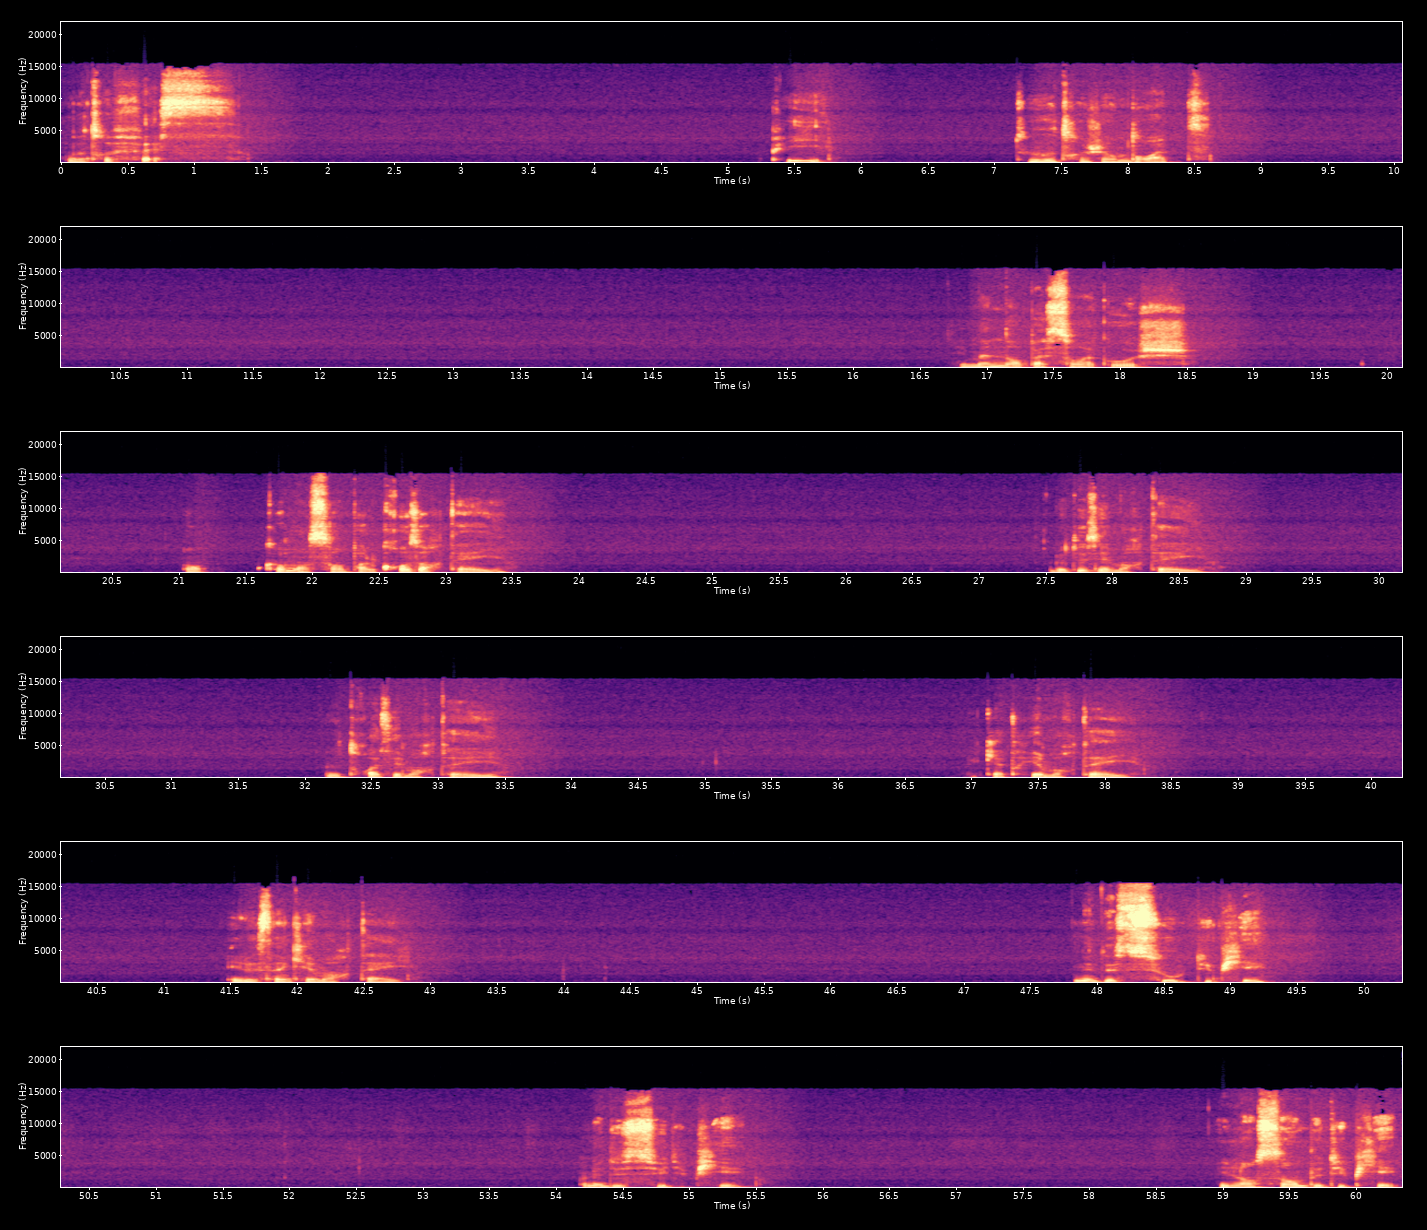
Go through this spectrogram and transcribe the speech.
votre fesse, puis toute votre jambe droite. Et maintenant, passons à gauche. En commençant par le gros orteil, le deuxième orteil, le troisième orteil, le quatrième orteil. Et le cinquième orteil. Le dessous du pied, le dessus du pied. Et l'ensemble du pied.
